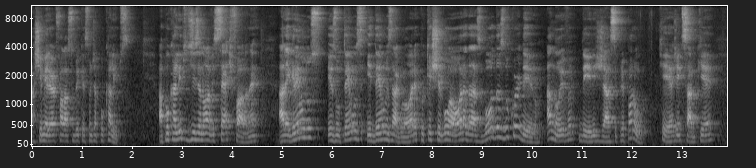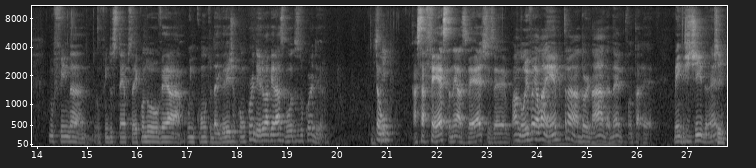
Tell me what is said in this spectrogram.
achei melhor falar sobre a questão de Apocalipse. Apocalipse 19, 7 fala, né? Alegremos-nos, exultemos e demos a glória, porque chegou a hora das bodas do Cordeiro. A noiva dele já se preparou. Que a gente sabe que é no fim, da, no fim dos tempos, aí, quando houver a, o encontro da igreja com o cordeiro, haverá as bodas do cordeiro. Então, Sim. essa festa, né, as vestes, é, a noiva ela entra adornada, né, é, bem vestida, né? Sim.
